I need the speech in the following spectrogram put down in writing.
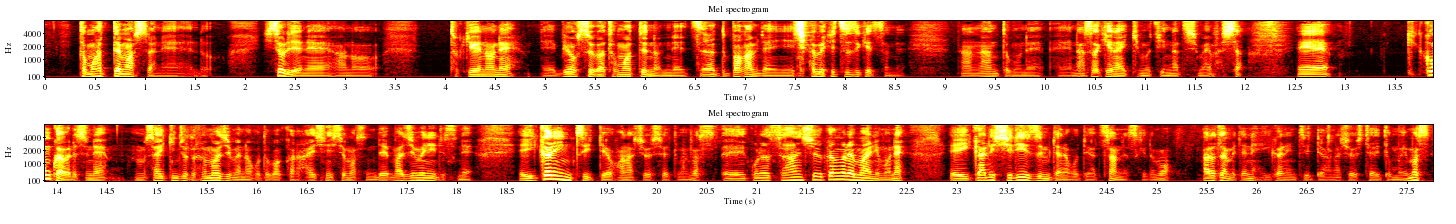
止まってましたね。一人でね、あの、時計のね、秒数が止まってるのにね、ずっとバカみたいに 喋り続けてたんで、なんともね、え、情けない気持ちになってしまいました。えー今回はですね、最近ちょっと不真面目な言葉から配信してますんで、真面目にですね、怒りについてお話をしたいと思います。えー、これは3週間ぐらい前にもね、え怒りシリーズみたいなことやってたんですけども、改めてね、怒りについてお話をしたいと思います。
